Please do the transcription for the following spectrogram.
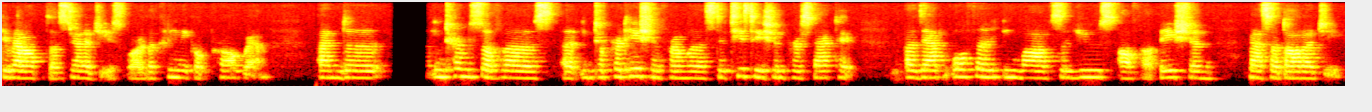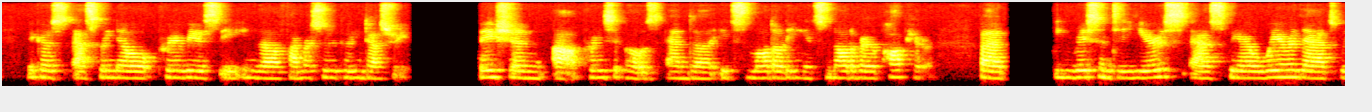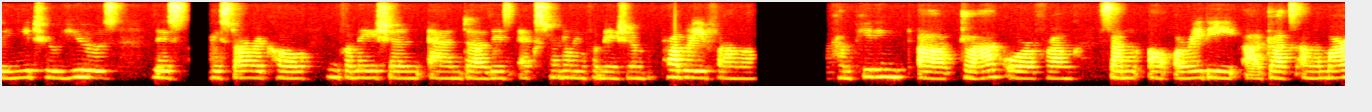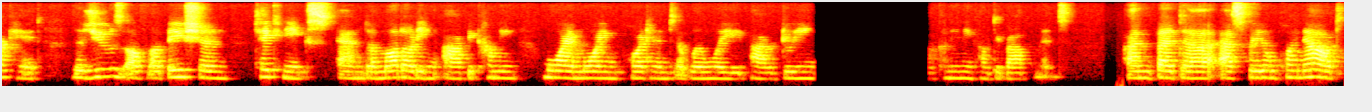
develop the strategies for the clinical program. And uh, in terms of uh, uh, interpretation from a statistician perspective, uh, that often involves the use of a Bayesian methodology because as we know previously in the pharmaceutical industry, Bayesian uh, principles and uh, its modeling is not very popular. But in recent years, as we are aware that we need to use this historical information and uh, this external information, probably from a competing uh, drug or from some uh, already uh, drugs on the market, the use of Bayesian techniques and modeling are becoming more and more important when we are doing clinical development. And but uh, as Freedom point out,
